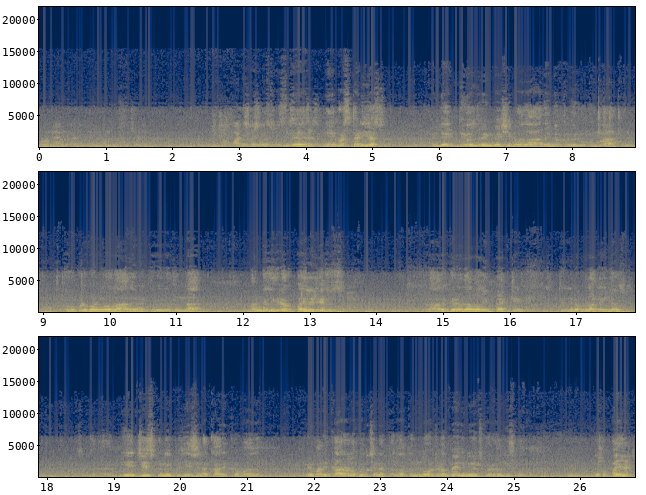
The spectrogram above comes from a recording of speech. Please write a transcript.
మా అన్నయ్యలు కానీ మేము అందరూ కూర్చొని చూస్తే నేను కూడా స్టడీ చేస్తున్నాను అంటే టైలరింగ్ మెషిన్ వల్ల ఆదాయం ఎక్కువ పెరుగుతుందా? తోపుడు బండ్ల వల్ల ఆదాయం ఎక్కువ పెరుగుతుందా? మంగళగిరి ఒక పైలట్గా చూస్తున్నాను ఇప్పుడు ఆరోగ్య రథాల వల్ల ఇంపాక్ట్ ఏంటి? తిరిగినప్పుడు నాకు ఐడియా వస్తుంది. గేజ్ చేసుకుని ఇప్పుడు చేసిన కార్యక్రమాలు రేపు అధికారంలోకి వచ్చిన తర్వాత నూట డెబ్బై ఐదు నియోజకవర్గాలు తీసుకుంటాం ఒక పైలట్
